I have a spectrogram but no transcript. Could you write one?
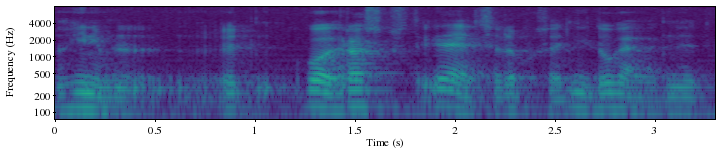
noh, inimene kogu aeg raskustega tegeleb, sa lõpuks oled nii tugev, et need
